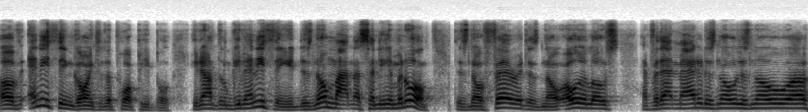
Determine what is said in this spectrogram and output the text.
of anything going to the poor people. You don't have to give anything. There's no matnas aniyim at all. There's no feret. There's no olelos, and for that matter, there's no there's no uh,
